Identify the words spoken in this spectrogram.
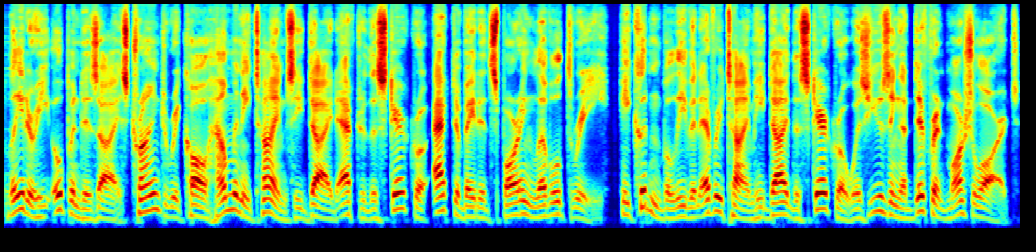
Later he opened his eyes trying to recall how many times he died after the scarecrow activated sparring level 3. He couldn't believe it every time he died the scarecrow was using a different martial art,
